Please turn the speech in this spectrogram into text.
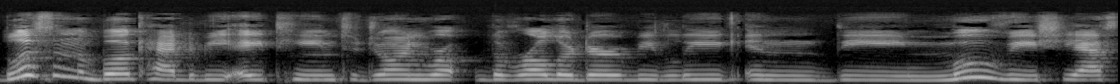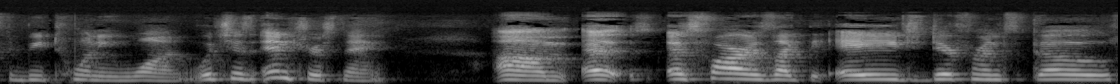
Bliss in the book had to be 18 to join ro- the roller derby league in the movie she has to be 21, which is interesting um as, as far as like the age difference goes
